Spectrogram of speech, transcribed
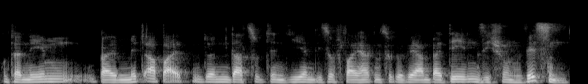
Unternehmen bei Mitarbeitenden dazu tendieren, diese Freiheiten zu gewähren, bei denen sie schon wissen,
